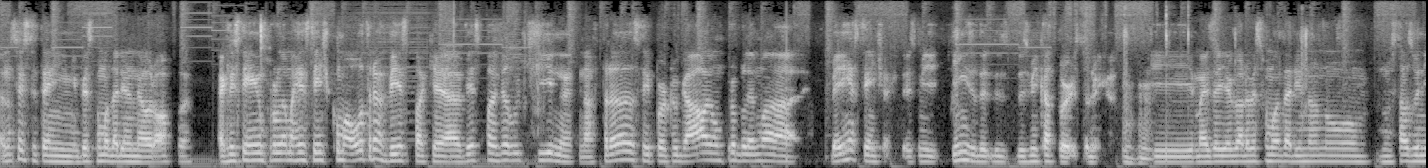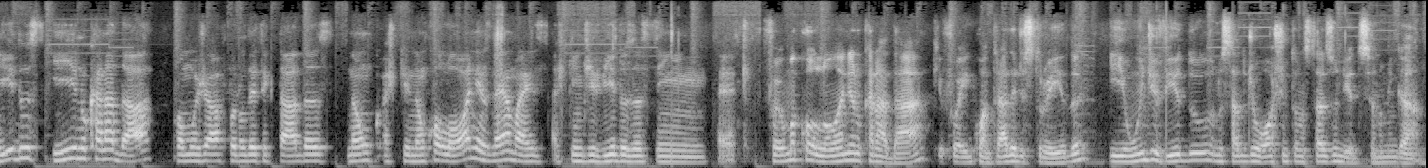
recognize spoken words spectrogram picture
Eu não sei se tem vespa mandarina na Europa. É que eles têm um problema recente com uma outra vespa, que é a vespa velutina. Na França e Portugal é um problema bem recente, acho que 2015, de- de- 2014, se não me engano. Uhum. E, mas aí agora a vespa mandarina no, nos Estados Unidos e no Canadá, como já foram detectadas, não, acho que não colônias, né, mas acho que indivíduos assim, é, Foi uma colônia no Canadá que foi encontrada e destruída, e um indivíduo no estado de Washington, nos Estados Unidos, se eu não me engano.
